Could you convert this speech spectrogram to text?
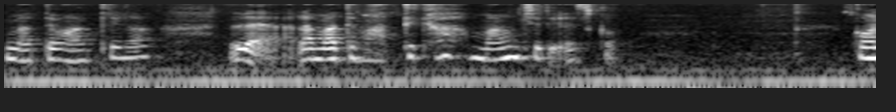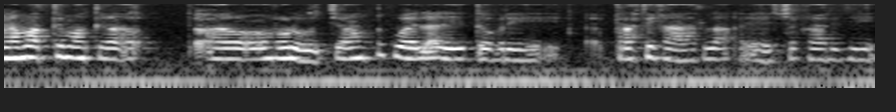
matematica, la, matematica, ma non ci riesco. Come la matematica a orologio, anche quella lì dovrei praticarla e cercare di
